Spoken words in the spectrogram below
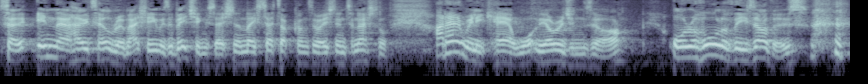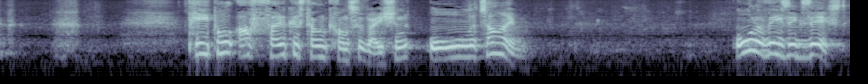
So in their hotel room, actually, it was a bitching session and they set up Conservation International. I don't really care what the origins are or of all of these others. people are focused on conservation all the time. All of these exist.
